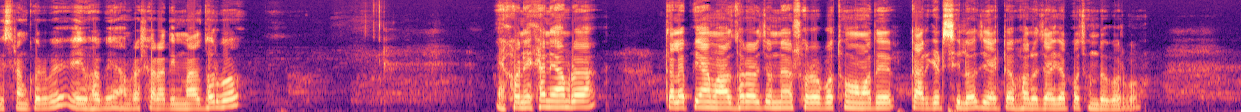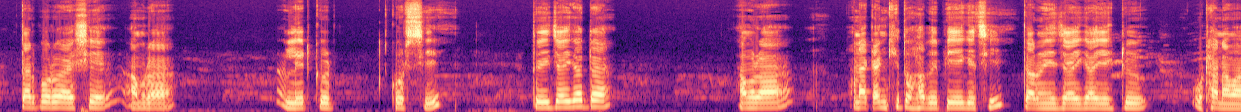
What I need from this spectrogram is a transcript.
বিশ্রাম করবে। এইভাবে আমরা সারাদিন মাছ ধরবো। এখন এখানে আমরা তেলাপিয়া মাছ ধরার জন্য সর্বপ্রথম আমাদের টার্গেট ছিল যে একটা ভালো জায়গা পছন্দ করব। তারপরও এসে আমরা লেট করছি। তো এই জায়গাটা আমরা অনাকাঙ্ক্ষিতভাবে পেয়ে গেছি, কারণ এই জায়গায় একটু ওঠানামা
